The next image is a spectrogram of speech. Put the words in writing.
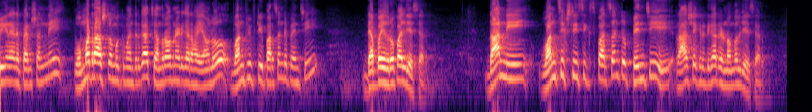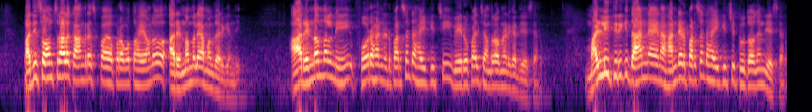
బిగినైన పెన్షన్ని ఉమ్మడి రాష్ట్ర ముఖ్యమంత్రిగా చంద్రబాబు నాయుడు గారి హయాంలో వన్ ఫిఫ్టీ పర్సెంట్ పెంచి డెబ్బై ఐదు రూపాయలు చేశారు. దాన్ని వన్ సిక్స్టీ సిక్స్ పర్సెంట్ పెంచి రాజశేఖర రెడ్డి గారు రెండు వందలు చేశారు. పది సంవత్సరాల కాంగ్రెస్ ప్రభుత్వ హయాంలో ఆ రెండు వందలే అమలు జరిగింది. ఆ రెండు వందలని ఫోర్ హండ్రెడ్ పర్సెంట్ హైక్ ఇచ్చి వెయ్యి రూపాయలు చంద్రబాబు నాయుడు గారు చేశారు. మళ్ళీ తిరిగి దాన్ని ఆయన హండ్రెడ్ పర్సెంట్ హైక్ ఇచ్చి టూ థౌజండ్ చేశారు.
